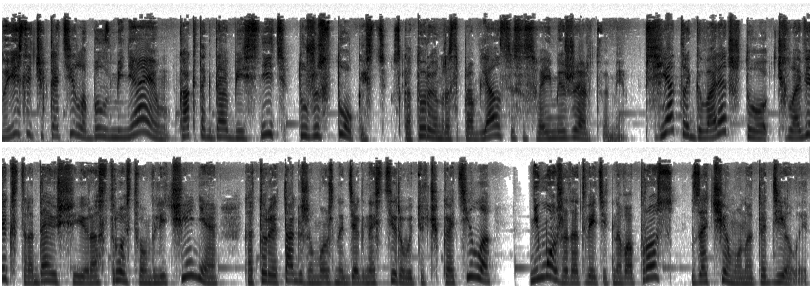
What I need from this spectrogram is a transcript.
Но если Чикатило был вменяем, как тогда объяснить ту жестокость, с которой он расправлялся со своими жертвами? Психиатры говорят, что человек, страдающий расстройством влечения, которое также можно диагностировать у Чикатило, не может ответить на вопрос, зачем он это делает.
